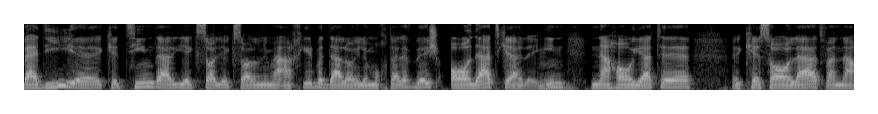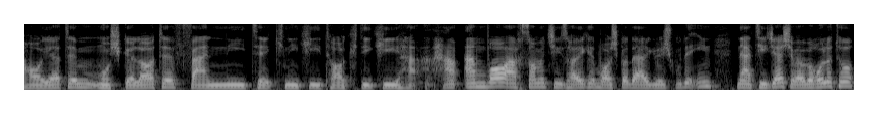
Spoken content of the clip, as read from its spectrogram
بدیه که تیم در یک سال یک سال و نیم اخیر به دلایل مختلف بهش عادت کرده. این نهایت کسالت و نهایت مشکلات فنی تکنیکی تاکتیکی انواع اقسام چیزهایی که باشگاه درگیرش بوده این نتیجهشه و به قول تو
